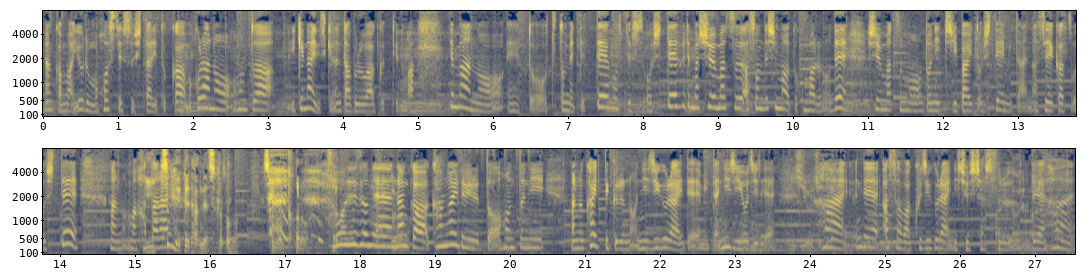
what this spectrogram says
なんかまあ夜もホステスしたりとか、まあ、これはあの本当はいけないですけどねダブルワークっていうのは。でまああのえー、と勤めててホステスをしてでまあ週末遊んでしまうと困るので週末も土日バイトしてみたいな生活をしてあの、まあ、い働いてたんですかその その頃。そうですよね、うん。なんか考えてみると本当にあの帰ってくるの2時ぐらいでみたい2時4時で、24時で、はい、で朝は9時ぐらいに出社するので、はいはい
